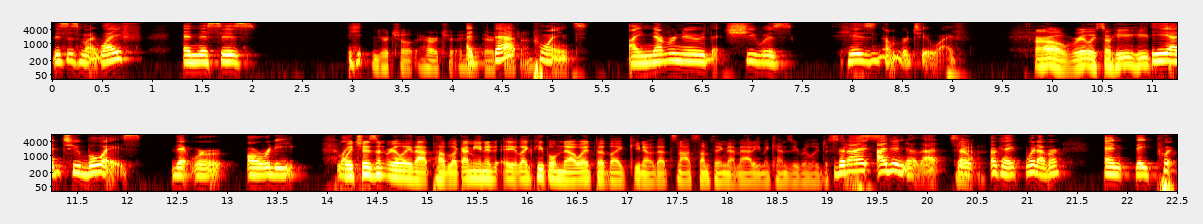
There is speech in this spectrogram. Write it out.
this is my wife, and this is your child, her, chi- at their that children. point. I never knew that she was his number two wife. Oh, really? So he he, He had two boys that were already like, which isn't really that public. I mean, it, it- like people know it, but like you know, that's not something that Maddie Mackenzie really discussed. but I I didn't know that. So Yeah. okay, whatever. And they put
